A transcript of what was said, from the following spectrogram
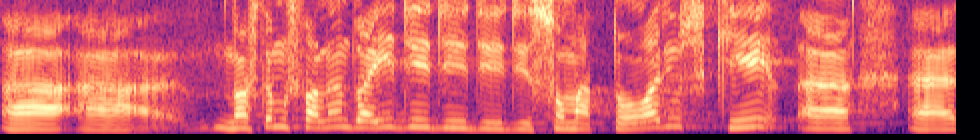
Ah, ah, nós estamos falando aí de, de, de, de somatórios que ah, ah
